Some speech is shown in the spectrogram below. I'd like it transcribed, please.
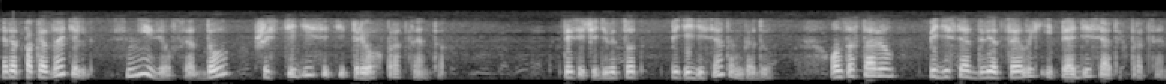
этот показатель снизился до 63%. В 1950 году он составил 52,5%.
